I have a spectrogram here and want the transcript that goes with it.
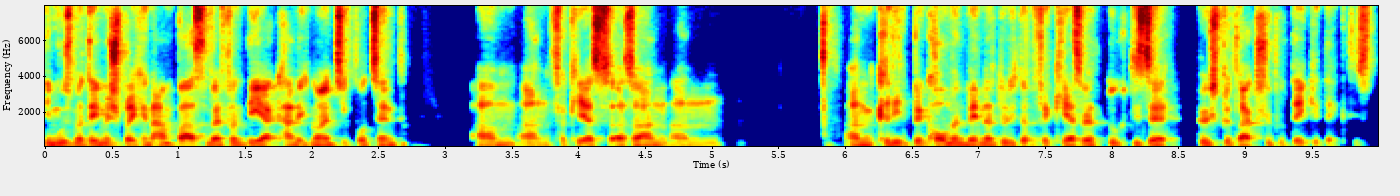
die muss man dementsprechend anpassen, weil von der kann ich 90 Prozent ähm, an Verkehrs-, also an, an an Kredit bekommen, wenn natürlich der Verkehrswert durch diese Höchstbetragshypothek gedeckt ist.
